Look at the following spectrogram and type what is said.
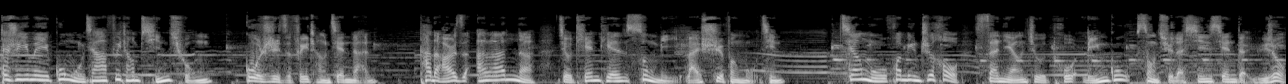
但是因为姑母家非常贫穷，过日子非常艰难，她的儿子安安呢，就天天送米来侍奉母亲。香母患病之后，三娘就托灵姑送去了新鲜的鱼肉，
